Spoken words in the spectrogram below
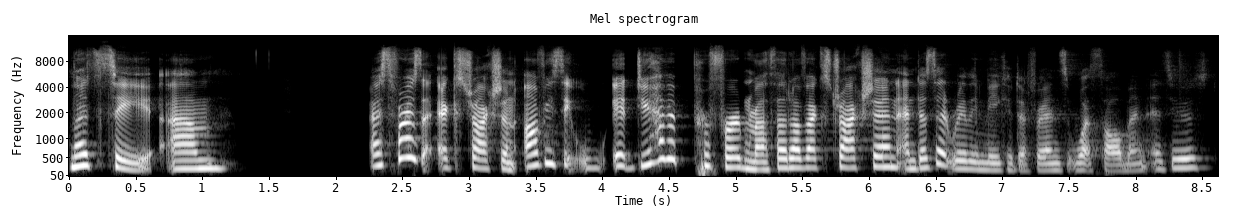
let's see. Um, as far as extraction, obviously, it, do you have a preferred method of extraction, and does it really make a difference what solvent is used?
